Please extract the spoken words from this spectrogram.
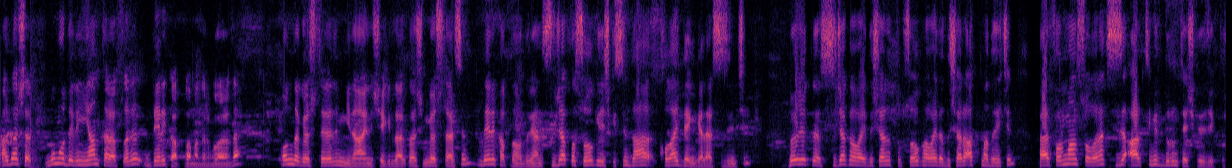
Arkadaşlar bu modelin yan tarafları deri kaplamadır bu arada. Onu da gösterelim yine aynı şekilde arkadaşım göstersin. Deri kaplamadır. Yani sıcakla soğuk ilişkisini daha kolay dengeler sizin için. Böylelikle sıcak havayı dışarıda tutup soğuk havayı da dışarı atmadığı için performans olarak size artı bir durum teşkil edecektir.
